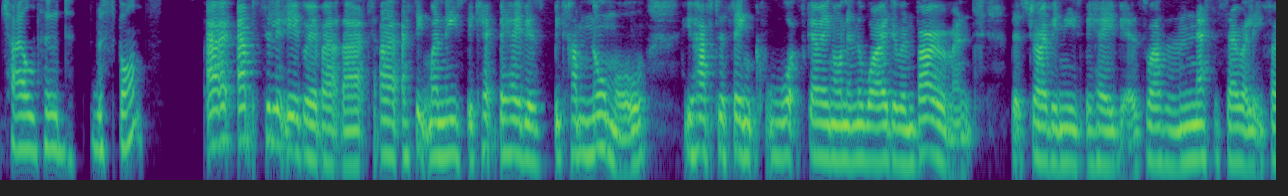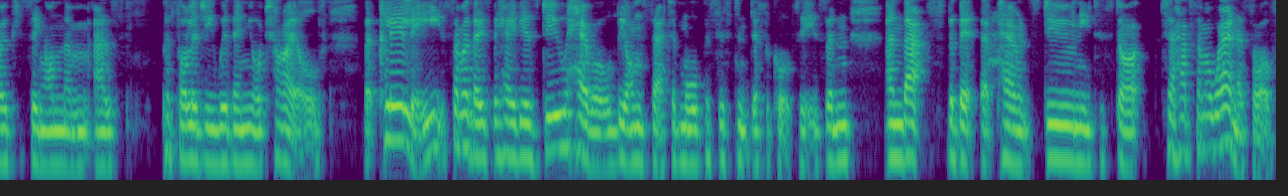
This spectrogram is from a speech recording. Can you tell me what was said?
childhood response. I absolutely agree about that. I, I, think when these behaviors become normal, you have to think what's going on in the wider environment that's driving these behaviors rather than necessarily focusing on them as pathology within your child. But clearly, some of those behaviors do herald the onset of more persistent difficulties. And, and that's the bit that parents do need to start to have some awareness of.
